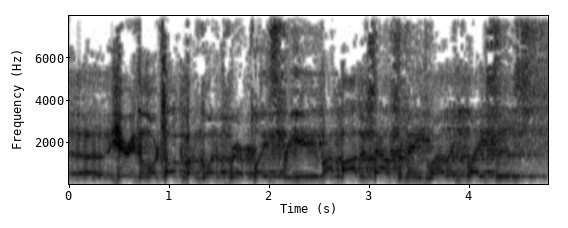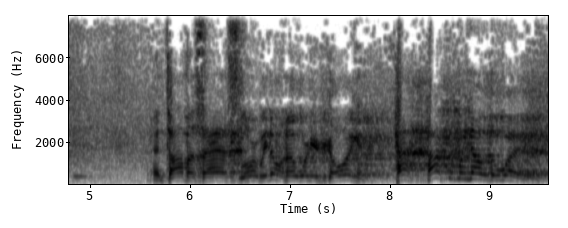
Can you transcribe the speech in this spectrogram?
uh, hearing the Lord talk about, I'm going to prepare a place for you. My Father's house are many dwelling places. And Thomas asks, Lord, we don't know where you're going. And how, how can we know the way?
